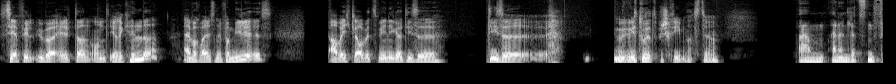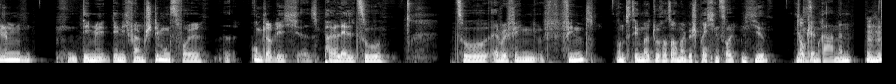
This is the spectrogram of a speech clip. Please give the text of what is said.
sehr viel über Eltern und ihre Kinder, einfach weil es eine Familie ist. Aber ich glaube jetzt weniger diese, diese, wie du es jetzt beschrieben hast, ja. Ähm, einen letzten Film, den, den ich vor allem stimmungsvoll äh, unglaublich äh, parallel zu, zu Everything finde und den wir durchaus auch mal besprechen sollten hier in okay. diesem Rahmen. Mhm.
